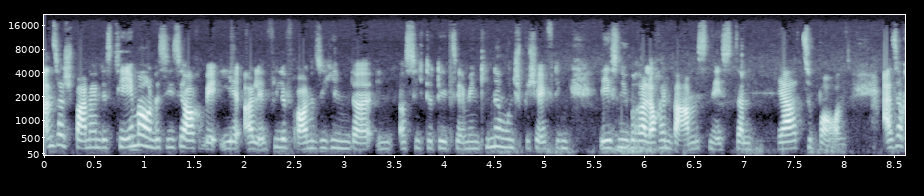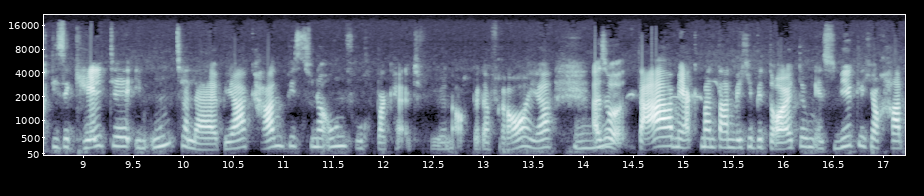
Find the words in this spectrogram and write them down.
Ganz ein spannendes Thema und es ist ja auch, ihr alle, viele Frauen, die sich in der, in, aus Sicht der TCM in Kinderwunsch beschäftigen, lesen überall auch ein warmes Nest dann, ja, zu bauen. Also auch diese Kälte im Unterleib ja, kann bis zu einer Unfruchtbarkeit führen, auch bei der Frau. Ja. Mhm. Also da merkt man dann, welche Bedeutung es wirklich auch hat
